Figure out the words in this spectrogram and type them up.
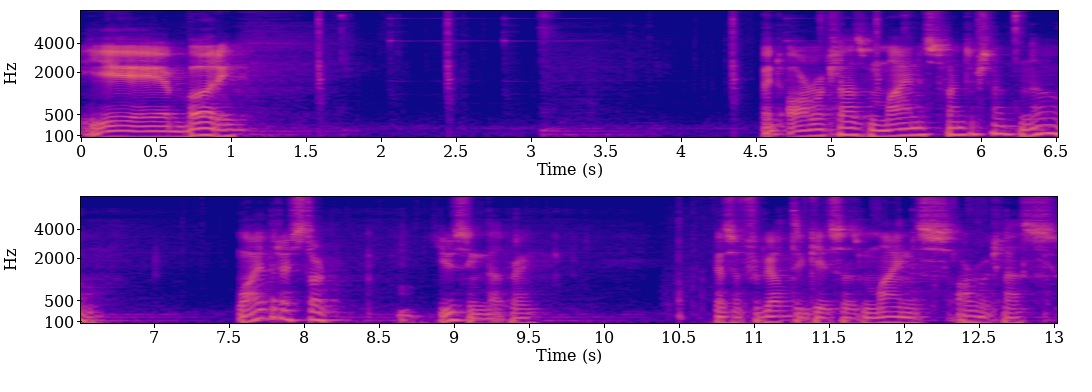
Yeah, buddy. Wait, armor class minus 20%? No. Why did I start using that ring? Because I forgot it gives us minus armor class.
